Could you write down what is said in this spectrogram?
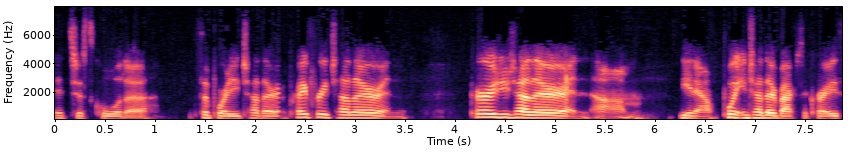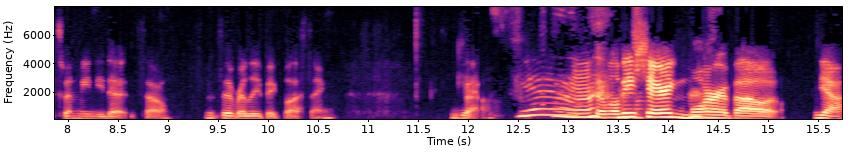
it's just cool to support each other and pray for each other and encourage each other and, um, you know, point each other back to Christ when we need it. So it's a really big blessing. Yes. So, yeah. So we'll be sharing more about, yeah,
